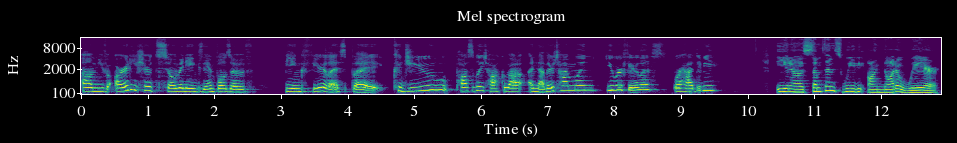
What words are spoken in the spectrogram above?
Um, you've already shared so many examples of being fearless, but could you possibly talk about another time when you were fearless or had to be? You know, sometimes we are not aware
